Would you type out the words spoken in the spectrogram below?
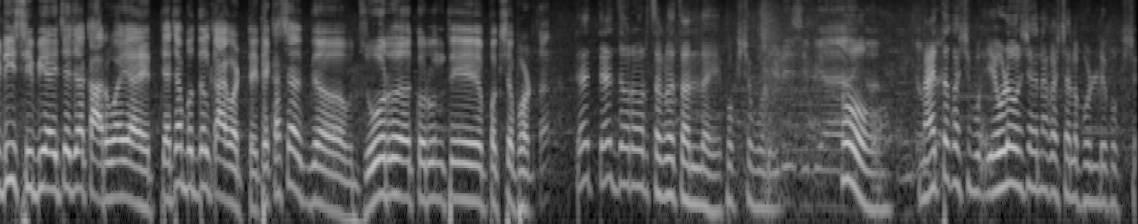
ईडी सीबीआयच्या ज्या कारवाई आहेत त्याच्याबद्दल काय वाटतंय? ते कशा जोर करून ते पक्ष फोडतात? त्या त्याच जोरावर सगळं चाललं आहे पक्ष फोडून. हो नाही तर कशी एवढं वर्ष ना कशाला फोडले पक्ष?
